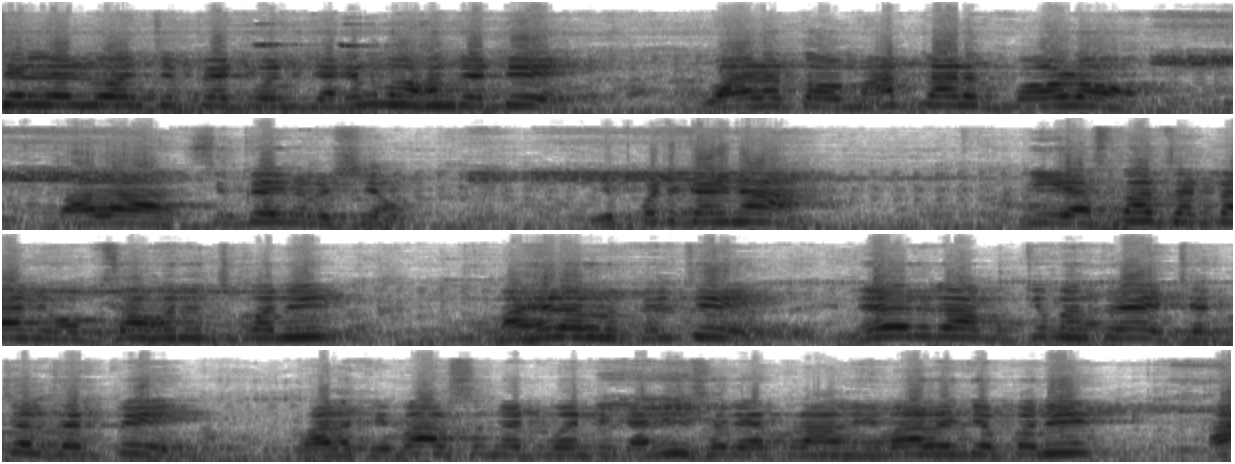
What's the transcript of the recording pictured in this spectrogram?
చెల్లెళ్ళు అని చెప్పేటువంటి జగన్మోహన్ రెడ్డి వాళ్ళతో మాట్లాడకపోవడం చాలా సిగ్గైన విషయం. ఇప్పటికైనా ఈ ఎస్మా చట్టాన్ని ఉపసంహరించుకొని మహిళలను పిలిచి నేరుగా ముఖ్యమంత్రి చర్చలు జరిపి వాళ్ళకి ఇవ్వాల్సినటువంటి కనీస వేతనాలను ఇవ్వాలని చెప్పని ఆ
